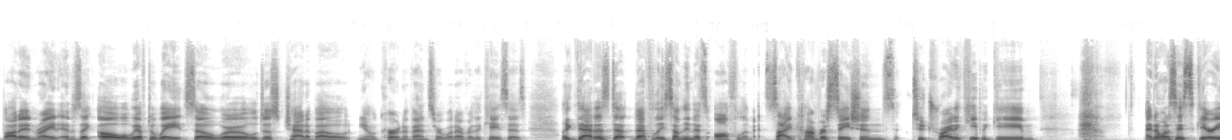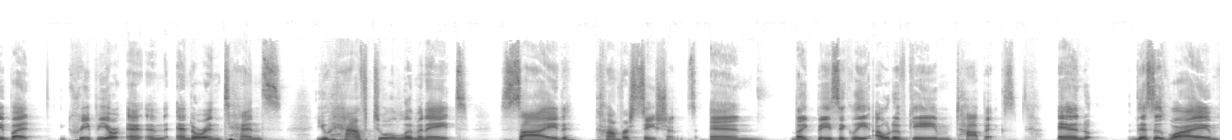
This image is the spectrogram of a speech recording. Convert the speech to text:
bought in, right? And it's like, oh, well, we have to wait, so we'll just chat about you know current events or whatever the case is. Like that is de- definitely something that's off limits. Side conversations to try to keep a game. I don't want to say scary, but creepy or and and or intense. You have to eliminate side conversations and like basically out of game topics. And this is why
